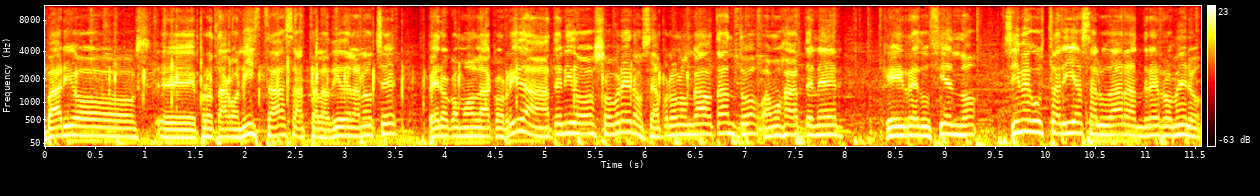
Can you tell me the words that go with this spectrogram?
varios eh, protagonistas hasta las 10 de la noche, pero como la corrida ha tenido dos obreros, se ha prolongado tanto, vamos a tener que ir reduciendo. Sí me gustaría saludar a Andrés Romero,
